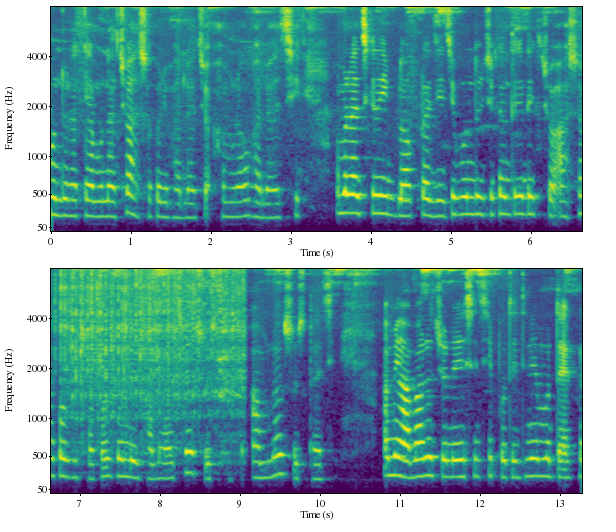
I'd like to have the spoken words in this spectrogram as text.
বন্ধুরা, কেমন আছো? আশা করি ভালো আছো, আমরাও ভালো আছি। আমার আজকের এই ব্লগটা যে যে বন্ধু যেখান থেকে দেখছ, আশা করব সকল বন্ধু ভালো আছো, সুস্থ আছো, আমরাও সুস্থ আছি। আমি আবারও চলে এসেছি প্রতিদিনের মতো একটা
